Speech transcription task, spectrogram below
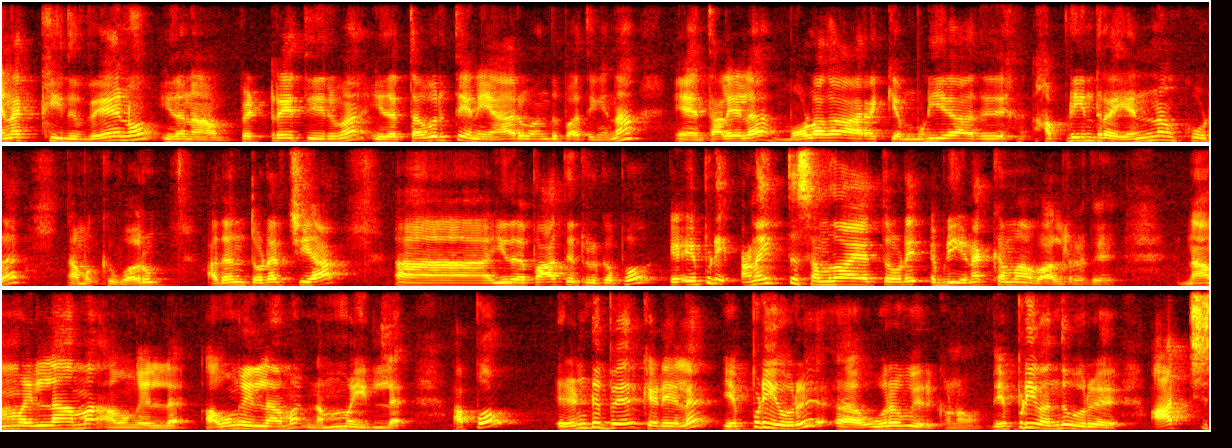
எனக்கு இது வேணும் இதை நான் பெற்றே தீருவேன். இதை தவிர்த்து என்னை யாரும் வந்து பார்த்திங்கன்னா என் தலையில் மிளகா அரைக்க முடியாது அப்படின்ற எண்ணம் கூட நமக்கு வரும். அதன் தொடர்ச்சியாக இதை பார்த்துட்டு இருக்கப்போ எப்படி அனைத்து சமுதாயத்தோட எப்படி இணக்கமாக வாழ்கிறது நம்ம இல்லாமல் அவங்க இல்லை அவங்க இல்லாமல் நம்ம இல்லை. அப்போது ரெண்டு பேருக்கு இடையில் எப்படி ஒரு உறவு இருக்கணும்? எப்படி வந்து ஒரு ஆட்சி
